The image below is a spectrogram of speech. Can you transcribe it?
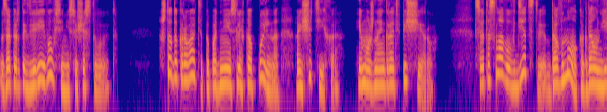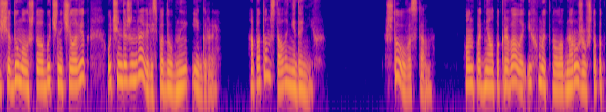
запертых дверей вовсе не существует. Что до кровати, то под ней слегка пыльно, а еще тихо, и можно играть в пещеру. Святославу в детстве, давно, когда он еще думал, что обычный человек, очень даже нравились подобные игры. А потом стало не до них. «Что у вас там?» Он поднял покрывало и хмыкнул, обнаружив, что под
